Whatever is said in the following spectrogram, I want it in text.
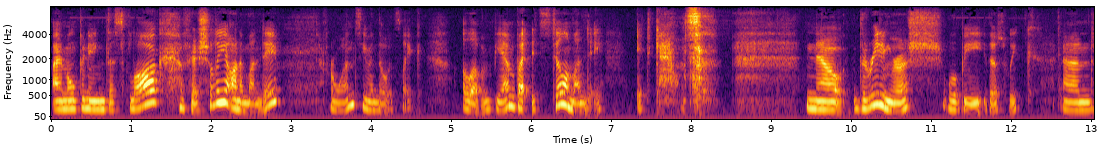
I'm opening this vlog officially on a Monday, for once, even though it's like 11 p.m., but it's still a Monday. It counts. now, the reading rush will be this week, and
